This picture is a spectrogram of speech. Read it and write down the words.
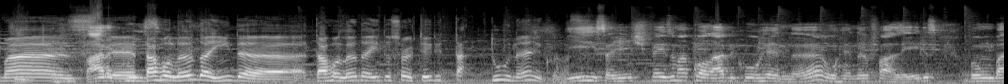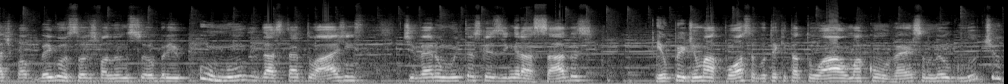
Mas é, tá rolando ainda. Tá rolando ainda o sorteio de tatu, né, Nicolas? Isso, a gente fez uma collab com o Renan, o Renan Faleiros. Foi um bate-papo bem gostoso falando sobre o mundo das tatuagens. Tiveram muitas coisas engraçadas. Eu perdi uma aposta, vou ter que tatuar uma conversa no meu glúteo.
